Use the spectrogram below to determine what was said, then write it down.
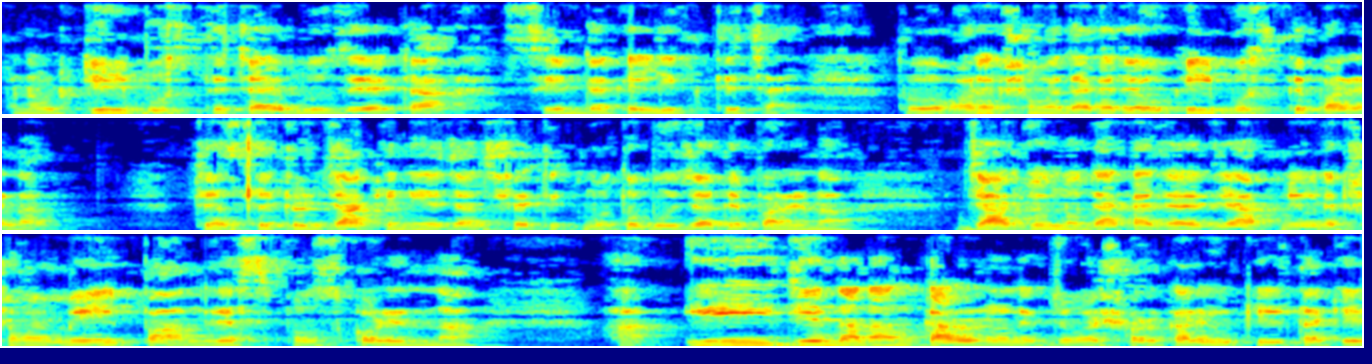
মানে উকিল বুঝতে চায়, বুঝে এটা সেন্ডাকে লিখতে চায়। তো অনেক সময় দেখা যায় উকিল বুঝতে পারে না। ট্রান্সলেটর যাকে নিয়ে যান, সে ঠিক মতো বোঝাতে পারে না। যার জন্য দেখা যায় যে আপনি অনেক সময় মেইল পান রেসপন্স করেন না। এই যে নানান কারণে অনেক সময় সরকারি উকিল থাকে,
